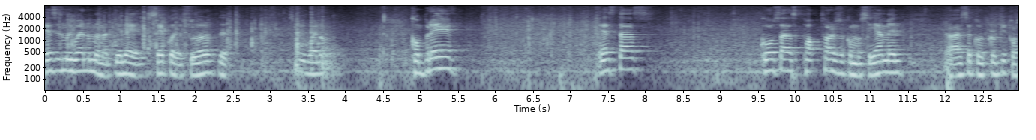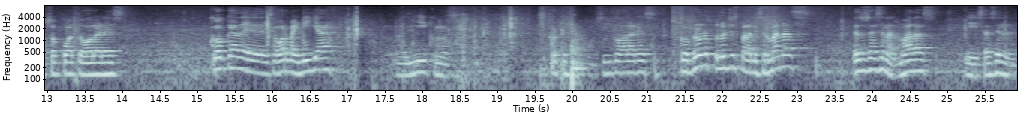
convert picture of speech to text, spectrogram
ese es muy bueno, me mantiene seco del sudor. es muy bueno. Compré estas cosas, Pop Tarts o como se llamen. Ah, este creo que costó 4 dólares. Coca de sabor vainilla. Allí como. Creo que fue como 5 dólares. Compré unos peluches para mis hermanas. Esos se hacen almohadas. Y se hacen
